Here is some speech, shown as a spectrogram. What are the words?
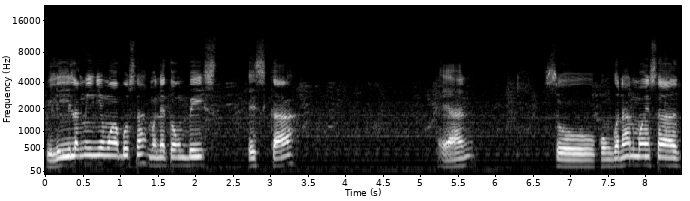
Pili lang ninyo mga boss ha? Mo nitong base SK ayan. So kung ganahan mo sa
